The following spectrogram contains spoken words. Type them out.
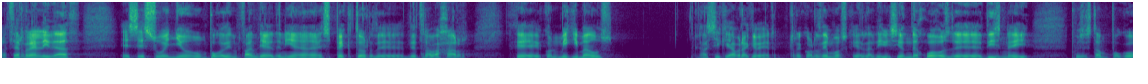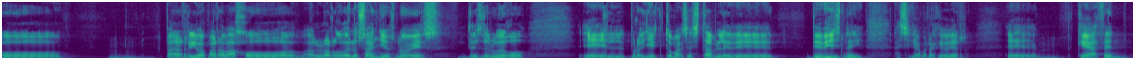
hacer realidad ese sueño un poco de infancia que tenía Spector de, trabajar eh, con Mickey Mouse. Así que habrá que ver. Recordemos que la división de juegos de Disney pues está un poco mm, para arriba, para abajo a lo largo de los años. No es, desde luego, el proyecto más estable de, Disney. Así que habrá que ver eh, qué hacen.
